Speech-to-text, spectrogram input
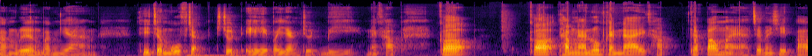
บางเรื่องบางอย่าง ที่จะ move จากจุด A ไปยังจุด B นะครับ ก็ก็ทำงานร่วมกันได้ครับ แต่เป้าหมายอาจจะไม่ใช่เป้า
